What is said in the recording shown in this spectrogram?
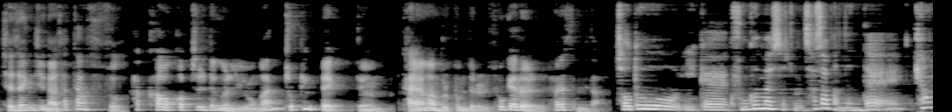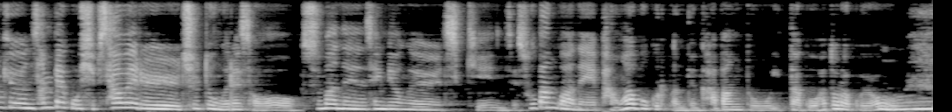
재생지나 사탕수수, 카카오 껍질 등을 이용한 쇼핑백 등 다양한 물품들을 소개를 하였습니다. 저도 이게 궁금해서 좀 찾아봤는데 평균 354회를 출동을 해서 수많은 생명을 지킨 이제 소방관의 방화복으로 만든 가방도 있다고 하더라고요. 음.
